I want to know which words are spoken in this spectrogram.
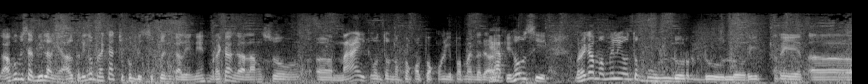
aku bisa bilang ya, Alter Ego mereka cukup disiplin kali ini. Mereka nggak langsung eh, naik untuk ngepok-ngepok lagi pemain dari. Arki Hoshi. Mereka memilih untuk mundur dulu, retreat, eh,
